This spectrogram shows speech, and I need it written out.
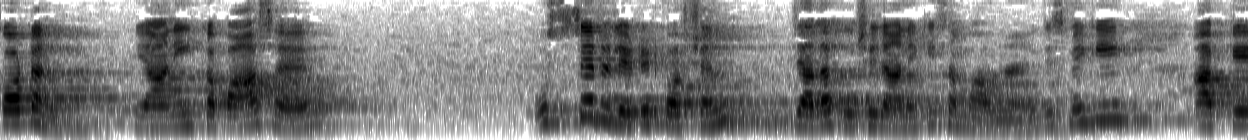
कॉटन यानी कपास है, उससे रिलेटेड क्वेश्चन ज़्यादा पूछे जाने की संभावना है, जिसमें कि आपके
